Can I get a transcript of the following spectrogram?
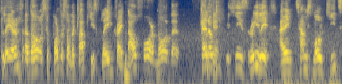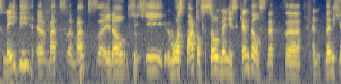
players, uh, nor supporters of the club he's playing right now for, nor the kind Okay. of he's really. I mean, some small kids maybe, uh, but but uh, you know, he, he was part of so many scandals that, uh, and then he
